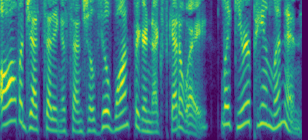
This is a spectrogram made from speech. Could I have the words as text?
all the jet setting essentials you'll want for your next getaway, like European linen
